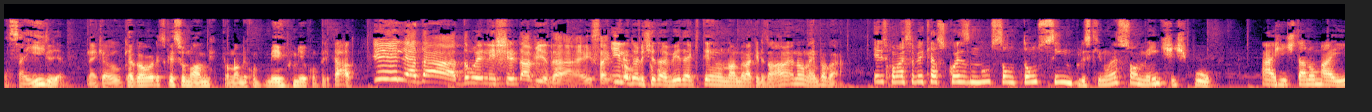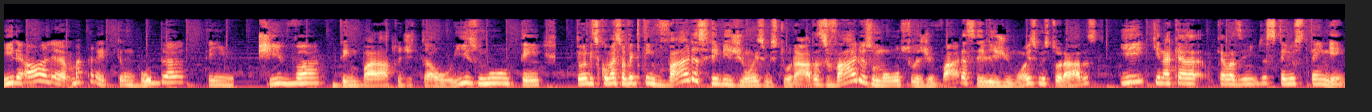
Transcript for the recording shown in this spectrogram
essa ilha, né? Que, eu, que agora eu esqueci o nome, que é um nome meio, meio complicado. Ilha da, do Elixir da Vida, é isso aí. Ilha pronto. do Elixir da Vida é que tem um nome lá que eles dão, eu não lembro agora. Eles começam a ver que as coisas não são tão simples, que não é somente, tipo, ah, a gente tá numa ilha, olha, mas peraí, tem um Buda, tem Shiva, tem barato de taoísmo, tem. Então eles começam a ver que tem várias religiões misturadas, vários monstros de várias religiões misturadas, e que naquelas ilhas tem os Tengen,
